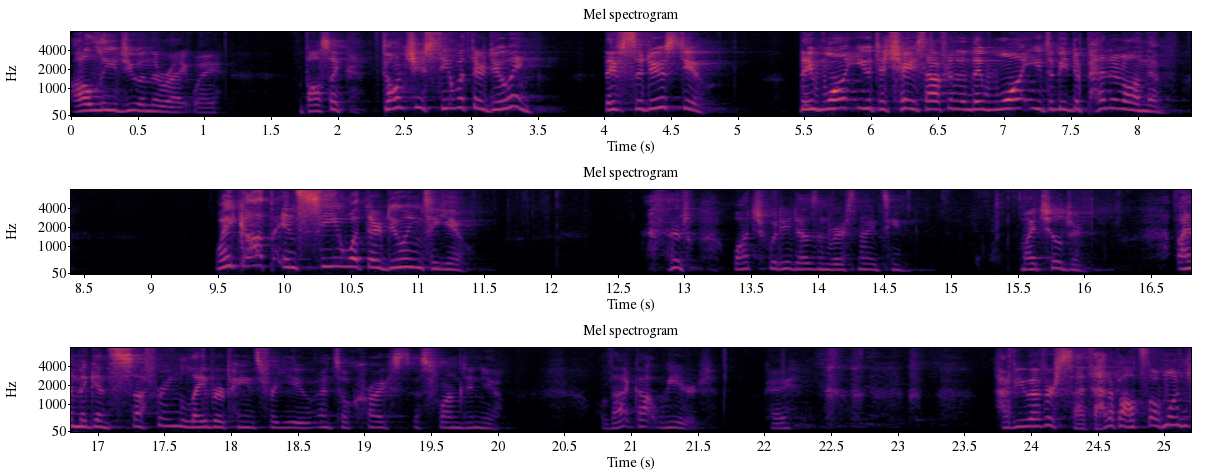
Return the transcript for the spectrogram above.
I'll lead you in the right way. And Paul's like, Don't you see what they're doing? They've seduced you. They want you to chase after them, they want you to be dependent on them. Wake up and see what they're doing to you. Watch what he does in verse 19. My children, I am against suffering labor pains for you until Christ is formed in you. Well, that got weird, okay? Have you ever said that about someone?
